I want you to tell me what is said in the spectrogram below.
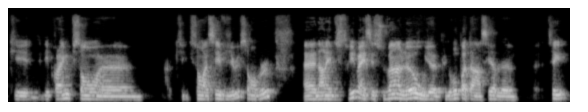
qui, des problèmes qui sont, euh, qui, sont assez vieux, si on veut, dans l'industrie, ben, c'est souvent là où il y a le plus gros potentiel. Tu sais,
